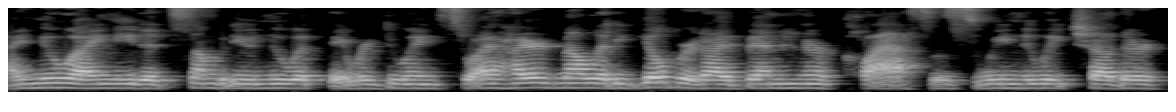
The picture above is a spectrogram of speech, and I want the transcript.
I knew I needed somebody who knew what they were doing. So I hired Melody Gilbert. I'd been in her classes. We knew each other.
